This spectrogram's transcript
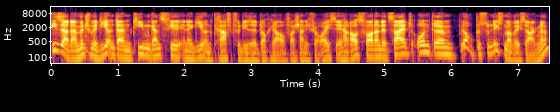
Isa, dann wünschen wir dir und deinem Team ganz viel Energie und Kraft für diese doch ja auch wahrscheinlich für euch sehr herausfordernde Zeit. Und ähm, ja, bis zum nächsten Mal, würde ich sagen. Ne?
